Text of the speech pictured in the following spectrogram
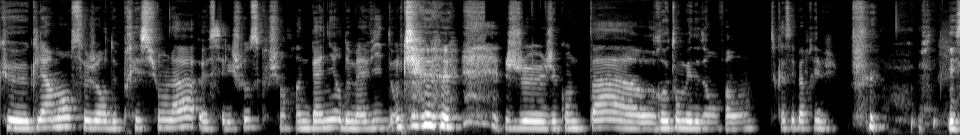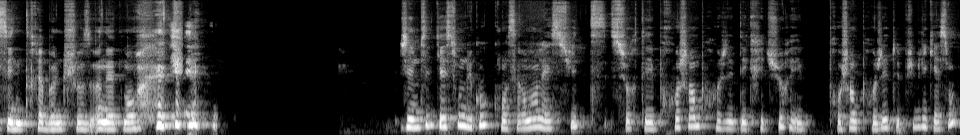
que clairement, ce genre de pression-là, heu, c'est les choses que je suis en train de bannir de ma vie, donc je je compte pas, heu, retomber dedans. Enfin, en tout cas, c'est pas prévu. et c'est une très bonne chose, honnêtement. J'ai une petite question du coup concernant la suite sur tes prochains projets d'écriture et prochains projets de publication.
